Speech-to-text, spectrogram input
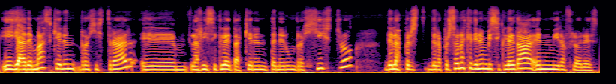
Y además quieren registrar eh, las bicicletas, quieren tener un registro de las, de las personas que tienen bicicleta en Miraflores,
